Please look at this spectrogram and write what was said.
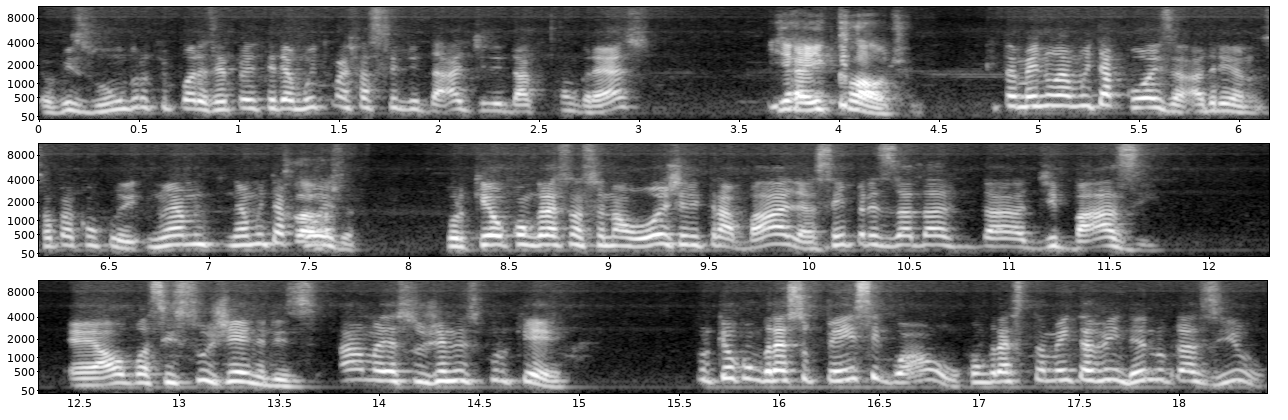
eu vislumbro que, por exemplo, ele teria muito mais facilidade de lidar com o Congresso. E aí, Cláudio? Que também não é muita coisa, Adriano, só para concluir. Não é, não é muita claro. coisa. Porque o Congresso Nacional hoje ele trabalha sem precisar da, da, de base. É algo assim sugêneres. Ah, mas é sugêneres por quê? Porque o Congresso pensa igual. O Congresso também está vendendo no Brasil.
